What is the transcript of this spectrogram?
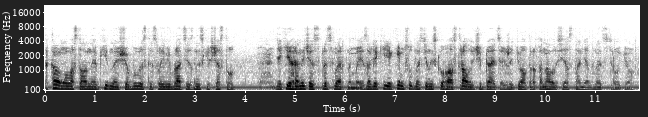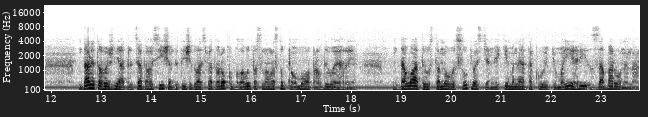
Така умова стала необхідною, щоб вивести свої вібрації з низьких частот, які граничать з предсмертними, і завдяки яким сутності низького астралу чіпляються к життю автора каналу всі останні 11 років. Далі того ж дня, 30 січня 2025 року, була виписана наступна умова правдивої гри. Давати установи сутностям, які мене атакують у моїй грі, заборонено.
